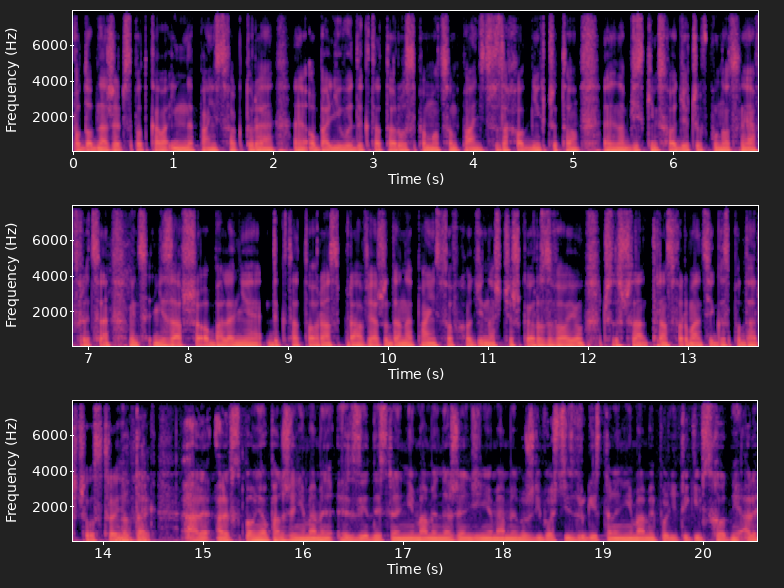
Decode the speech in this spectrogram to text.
podobna rzecz spotkała inne państwa, które obaliły dyktatorów z pomocą państw zachodnich, czy to na Bliskim Wschodzie, czy w północnej Afryce. Więc nie zawsze obalenie dyktatora sprawia, że dane państwo wchodzi na ścieżkę rozwoju, czy też tra- transformacji gospodarczej, ustrojowej. No tak, ale, ale wspomniał pan, że nie mamy, z jednej strony nie mamy narzędzi, nie mamy możliwości, z drugiej strony nie mamy polityki wschodniej, ale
